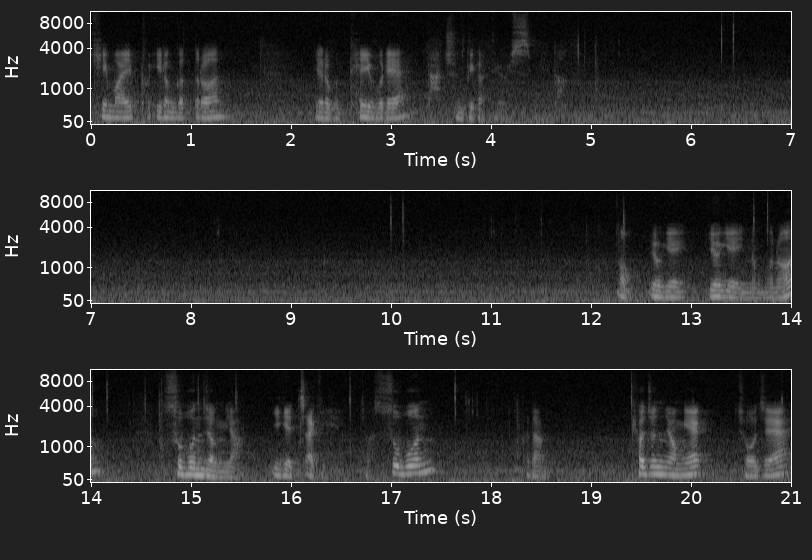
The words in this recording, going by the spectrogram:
킴와이프 이런 것들은 여러분 테이블에 다 준비가 되어 있습니다. 어, 여기 여기에 있는 거는 수분 정량 이게 짝이에요. 자, 수분 그 다음 표준 용액 조제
